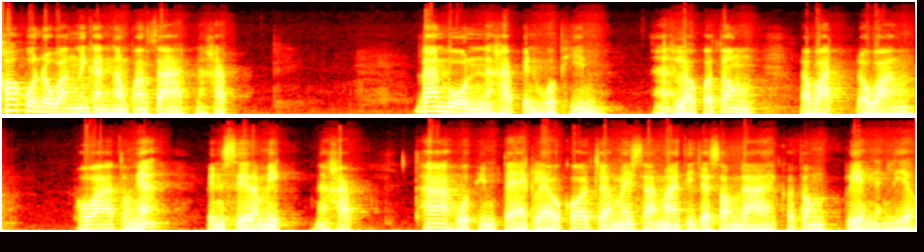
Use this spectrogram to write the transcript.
ข้อควรระวังในการทำความสะอาดนะครับ ด้านบนนะครับเป็นหัวพิมพ์นะฮะเราก็ต้องระวัดระวัง เพราะว่าตรงเนี้ยเป็นเซรามิกนะครับ ถ้าหัวพิมพ์แตกแล้วก็จะไม่สามารถที่จะซ่อมได้ก็ต้องเปลี่ยนอย่างเดียว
